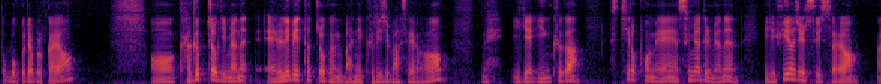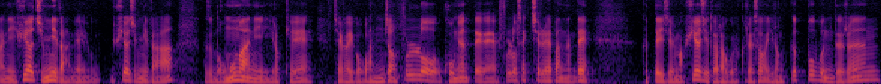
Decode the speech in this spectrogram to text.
또 뭐 그려볼까요? 어, 가급적이면 엘리베이터 쪽은 많이 그리지 마세요. 네, 이게 잉크가 스티로폼에 스며들면은 이게 휘어질 수 있어요. 아니 휘어집니다. 네, 휘어집니다. 그래서 너무 많이 이렇게 제가 이거 완전 풀로 공연 때 풀로 색칠을 해봤는데 그때 이제 막 휘어지더라고요. 그래서 이런 끝 부분들은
